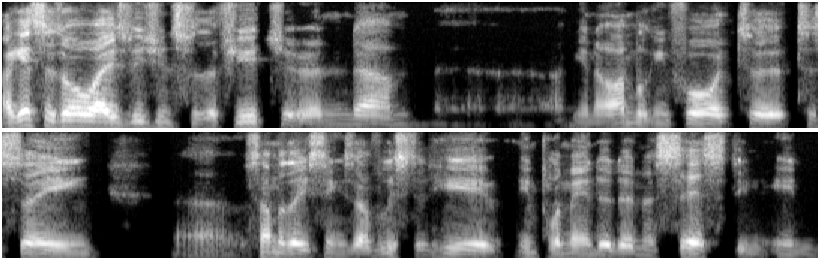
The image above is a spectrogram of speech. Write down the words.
I guess there's always visions for the future, and um, you know I'm looking forward to to seeing uh, some of these things I've listed here implemented and assessed in in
